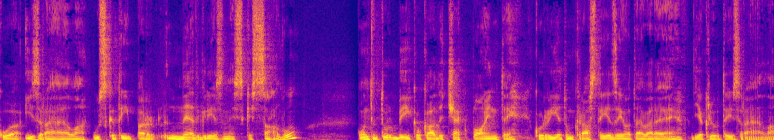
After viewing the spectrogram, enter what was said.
ko Izraela uzskatīja par neatgriezeniski savu. Un tur bija kaut kādi checkpointi, kur rietumkrasta iedzīvotāji varēja iekļūt Izrēlā.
